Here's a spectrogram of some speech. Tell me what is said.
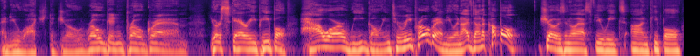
and you watch the Joe Rogan program, you're scary people. How are we going to reprogram you? And I've done a couple shows in the last few weeks on people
